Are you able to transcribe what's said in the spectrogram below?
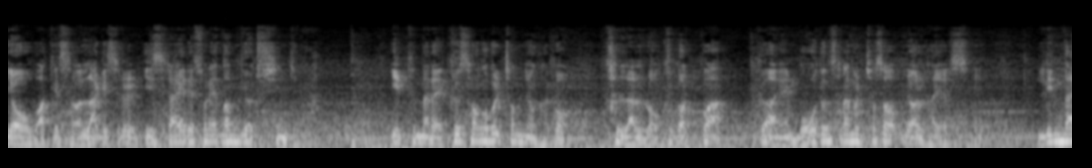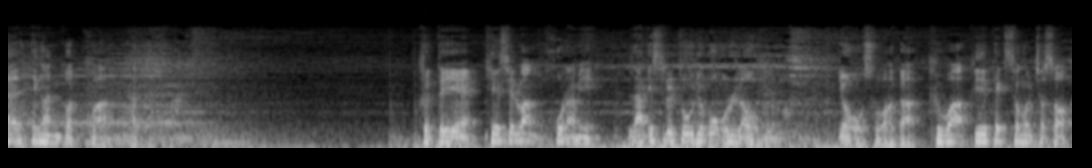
여호와께서 라기스를 이스라엘의 손에 넘겨주신지라. 이튿날에 그 성읍을 점령하고 칼날로 그것과 그 안에 모든 사람을 쳐서 멸하였으니 림나에 행한 것과 같았다. 그때에 게셀 왕 호람이 라기스를 도우려고 올라오므로 여호수아가 그와 그의 백성을 쳐서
